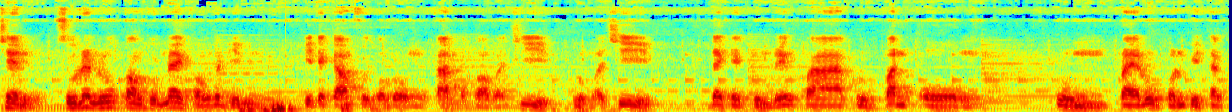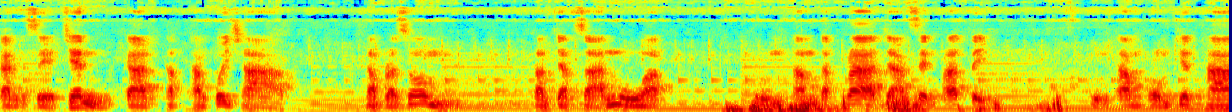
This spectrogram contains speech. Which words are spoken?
เช่นศูนย์เรียนรู้กองทุนแม่ของบดิน กิจกรรมฝึกอบรมการประกอบอาชีพ กลุ่มอาชีพ ได้แก่กลุ่มเลี้ยงปลากลุ่มปั้นโอง กลุ่มแปรรูปผลผลิตทางการเกษตร เช่น การทำกล้วยฉาบทำปลาส้มทำจากสารหมวก กลุ่มทำตะกร้าจากเส้นพลาสติก กลุ่มทำพรมเช็ดเท้า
